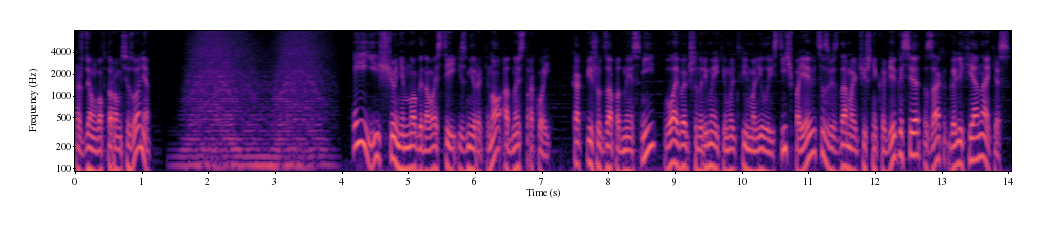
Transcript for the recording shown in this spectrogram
Ждем во втором сезоне. И еще немного новостей из мира кино одной строкой. Как пишут западные СМИ, в live-action ремейке мультфильма «Лило и Стич» появится звезда мальчишника в Вегасе Зак Галифианакис,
